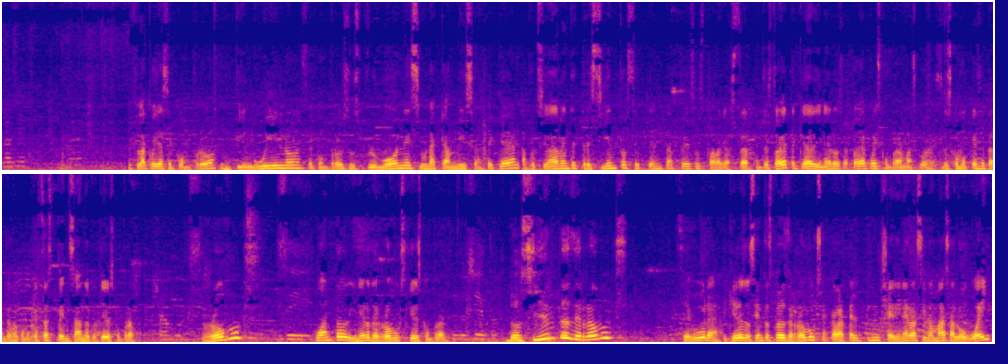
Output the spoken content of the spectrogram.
Gracias. El flaco ya se compró un pingüino, se compró sus plumones y una camisa. Te quedan aproximadamente 370 pesos para gastar. Entonces todavía te queda dinero, o sea, todavía puedes comprar más cosas. Entonces como que ese te antoja, como que estás pensando que quieres comprar. Robux. ¿Robux? Sí. ¿Cuánto dinero de Robux quieres comprar? 200. ¿200 de Robux? Segura. Si quieres 200 pesos de Robux y acabarte el pinche dinero así nomás a lo güey,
